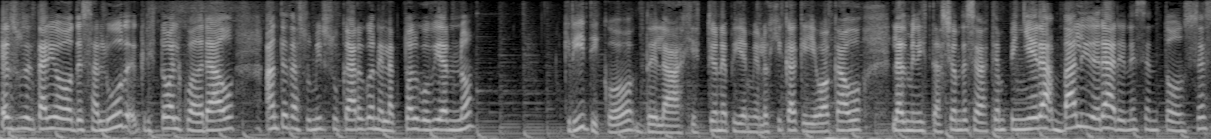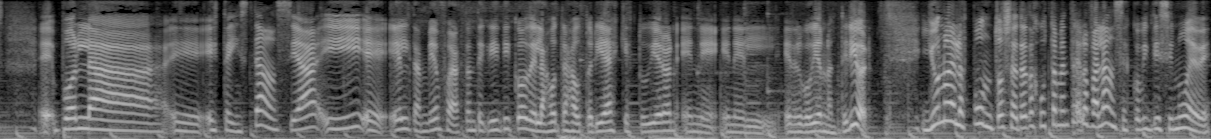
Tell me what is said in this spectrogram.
el subsecretario de Salud, Cristóbal Cuadrado, antes de asumir su cargo en el actual gobierno, crítico de la gestión epidemiológica que llevó a cabo la administración de Sebastián Piñera, va a liderar en ese entonces eh, por la eh, esta instancia y eh, él también fue bastante crítico de las otras autoridades que estuvieron en, en, el, en el gobierno anterior. Y uno de los puntos se trata justamente de los balances COVID-19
